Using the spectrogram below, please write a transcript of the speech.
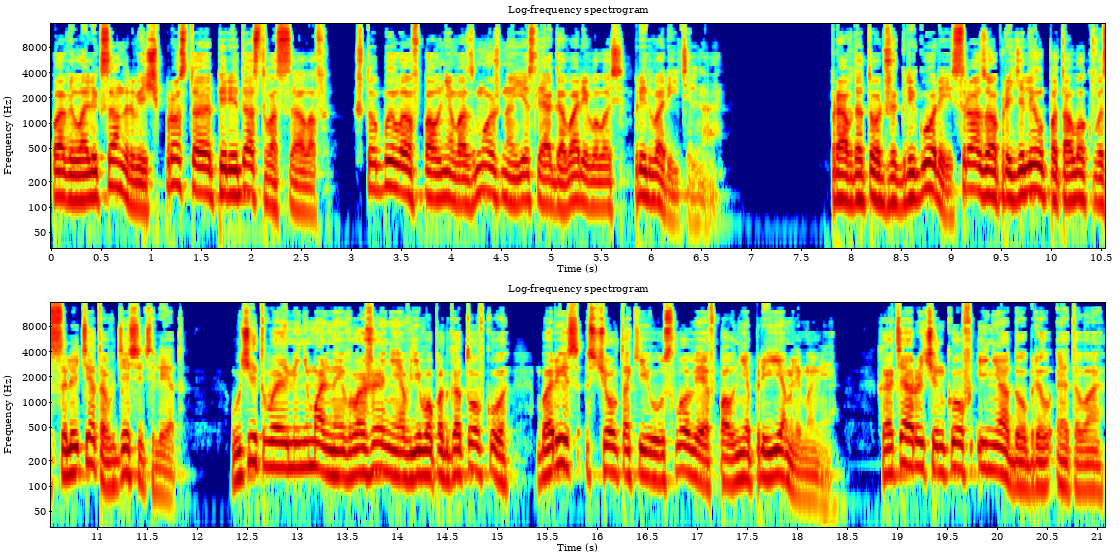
Павел Александрович просто передаст вассалов, что было вполне возможно, если оговаривалось предварительно. Правда, тот же Григорий сразу определил потолок вассалитета в 10 лет. Учитывая минимальные вложения в его подготовку, Борис счел такие условия вполне приемлемыми. Хотя Рыченков и не одобрил этого.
